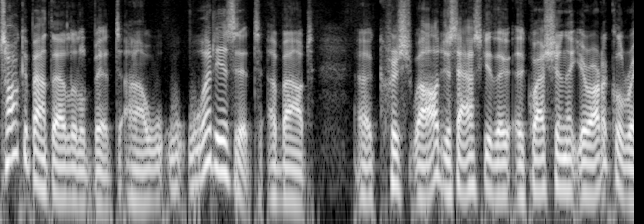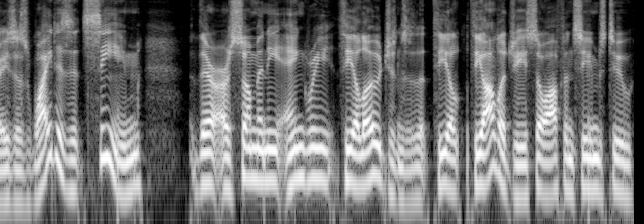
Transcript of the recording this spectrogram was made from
talk about that a little bit. Uh, what is it about uh, Christ? Well, I'll just ask you the, the question that your article raises. Why does it seem there are so many angry theologians that the- theology so often seems to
